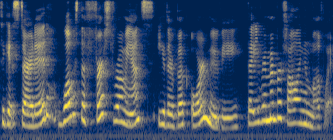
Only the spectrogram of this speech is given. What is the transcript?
to get started, what was the first romance, either book or movie, that you remember falling in love with?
